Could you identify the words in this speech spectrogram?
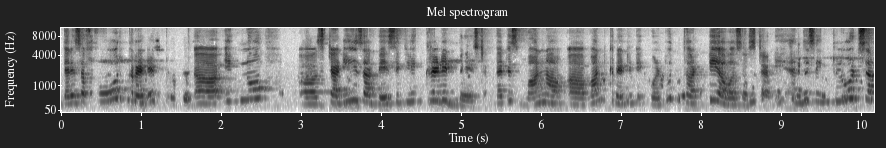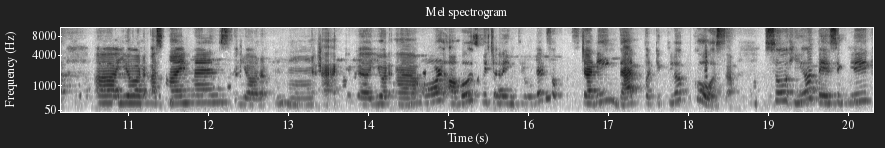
there is a four credit uh, IGNOU uh, studies are basically credit based. That is one uh, uh, one credit equal to 30 hours of study, and this includes uh, uh, your assignments, your mm, your all hours which are included for studying that particular course. So here, basically,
